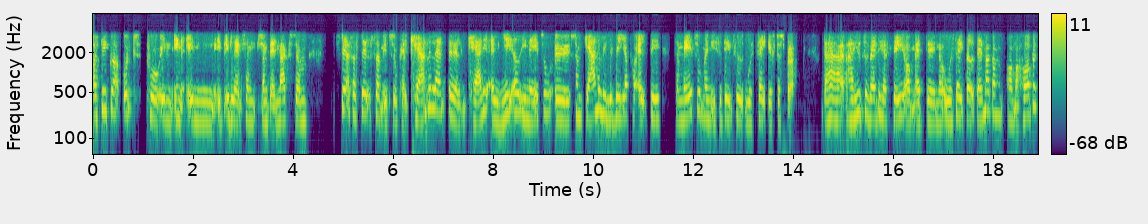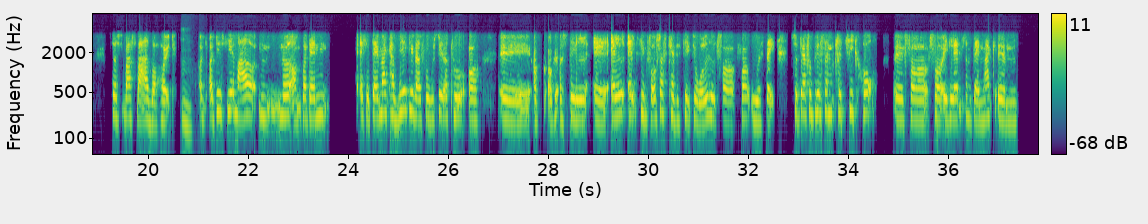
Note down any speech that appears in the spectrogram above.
Og det gør ondt på en, en, en, et, et land som, som Danmark, som ser sig selv som et såkaldt kerneland, øh, eller en kærlig allieret i NATO, øh, som gerne vil levere på alt det, som NATO, men i særdeleshed USA efterspørger. Der har, har hele tiden været det her sag om, at øh, når USA bad Danmark om, om at hoppe, så var svaret hvor højt. Mm. Og, og det siger meget noget om, hvordan altså Danmark har virkelig været fokuseret på at, øh, at, at, at stille øh, al, al sin forsvarskapacitet til rådighed for, for USA. Så derfor bliver sådan en kritik hård øh, for, for et land som Danmark. Øh,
